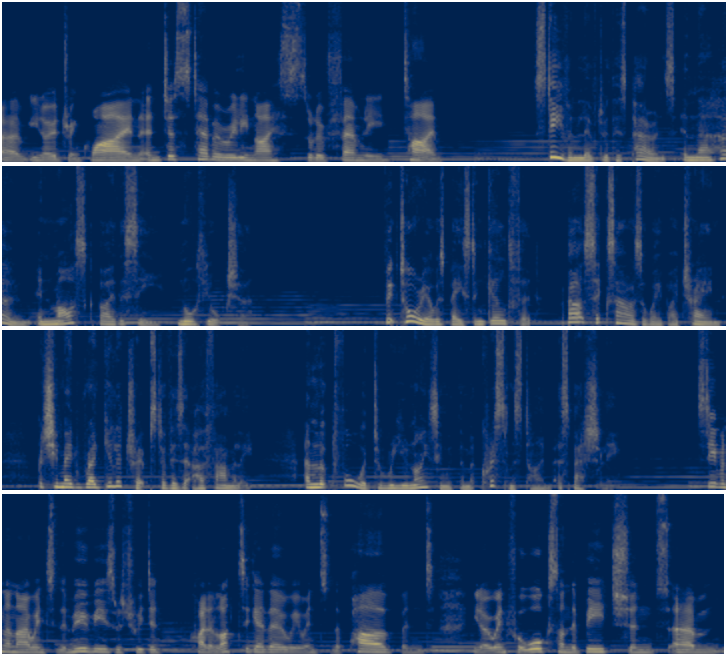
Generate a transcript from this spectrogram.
um, you know, drink wine, and just have a really nice sort of family time. Steven lived with his parents in their home in Marske by the Sea, North Yorkshire. Victoria was based in Guildford, about six hours away by train, but she made regular trips to visit her family and looked forward to reuniting with them at Christmas time, especially. Steven and I went to the movies, which we did quite a lot together. We went to the pub and, you know, went for walks on the beach and um,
